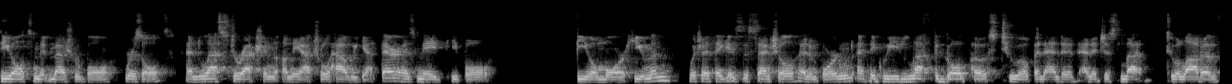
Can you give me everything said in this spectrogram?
the ultimate measurable result and less direction on the actual how we get there has made people feel more human, which I think is essential and important. I think we left the goalpost too open ended and it just led to a lot of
